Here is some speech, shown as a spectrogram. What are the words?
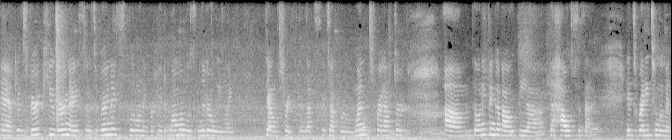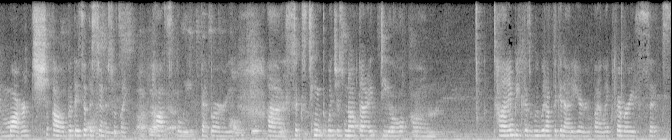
and it was very cute very nice. So it's a very nice little neighborhood. Walmart was literally like down the street and that's exactly where we went right after. Um, the only thing about the uh, the house is that it's ready to move in March, um, but they said the soonest was like possibly February uh, 16th, which is not that ideal. Um, time because we would have to get out of here by like February 6th.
